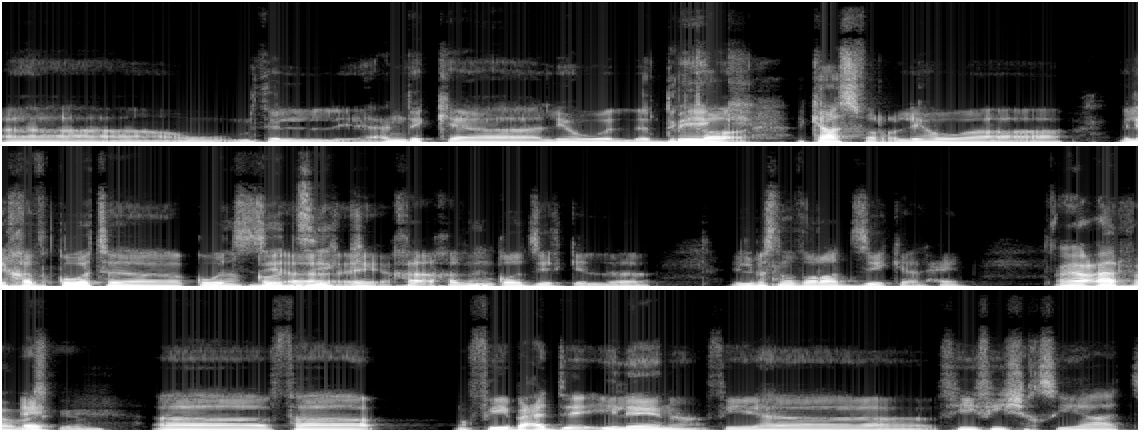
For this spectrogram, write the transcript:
آه ومثل عندك آه اللي هو الدكتور. كاسفر اللي هو اللي خذ قوة قوة, آه، زي قوة زيك. آه إيه، خ- اخذ من قوة زيك يلبس نظارات زيكا الحين. عارفه بس آه ف وفي بعد إلينا فيها في في شخصيات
